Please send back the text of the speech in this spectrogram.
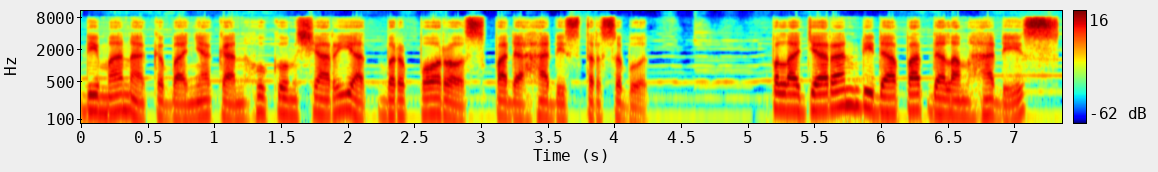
di mana kebanyakan hukum syariat berporos pada hadis tersebut. Pelajaran didapat dalam hadis,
